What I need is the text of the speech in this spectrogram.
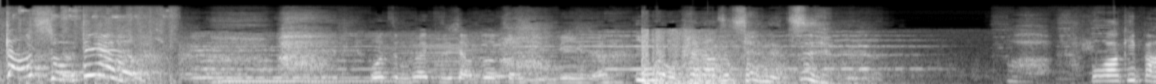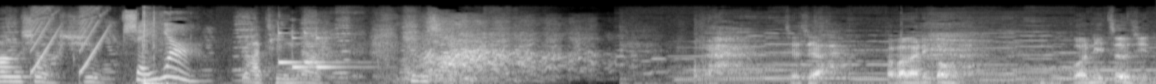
当属店？我怎么会只想做总经理呢？因为我看到这三个字。啊，我要去帮小旭。谁呀？雅婷啊，对不起。姐姐，爸爸跟你讲啦，不管你做几个，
